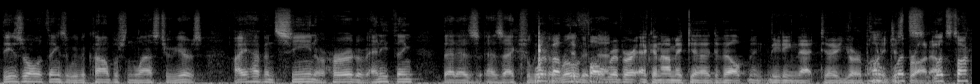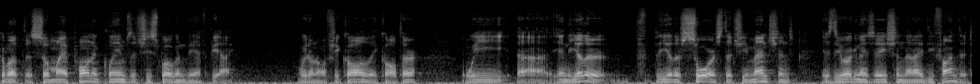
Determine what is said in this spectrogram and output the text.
These are all the things that we've accomplished in the last two years. I haven't seen or heard of anything that has, has actually What about eroded the Fall that. River Economic uh, Development meeting that uh, your opponent Well, just brought up? Let's talk about this. So my opponent claims that she's spoken to the FBI. We don't know if she called. They called her. We uh, and the other the other source that she mentioned is the organization that I defunded.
